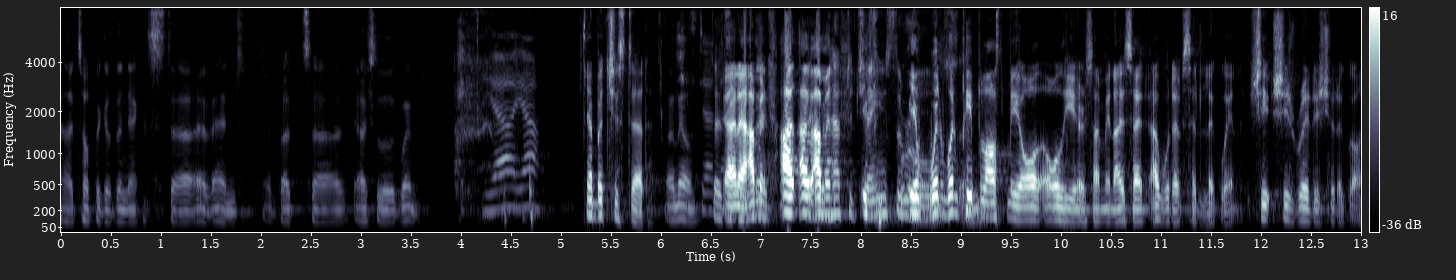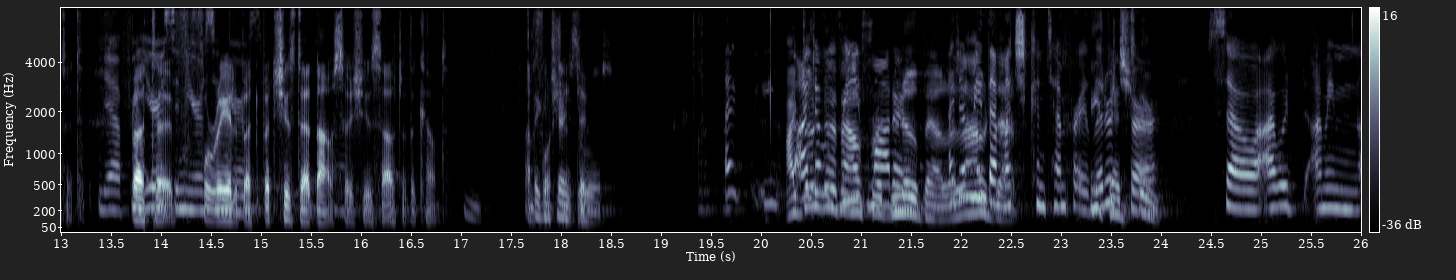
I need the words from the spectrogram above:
uh, topic of the next uh, event, but uh, Ursula Le Guin. Yeah, yeah. Yeah, but she's dead. I know. She's dead. They- Yeah, no, I mean, I, I, I mean, have to if- change the yeah, rules. when, when people asked me all, all years, I mean, I said I would have said Le Guin. She, she really should have got it. Yeah, for but, years uh, and years for and real, years. but but she's dead now, so she's out of the count. they can change the Unfortunately, rules. I, I don't know if read Alfred modern, Nobel I don't allowed read that, that. much contemporary He's dead literature. Too. So I would, I mean,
